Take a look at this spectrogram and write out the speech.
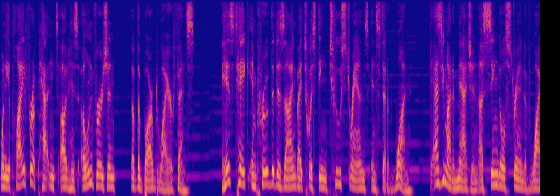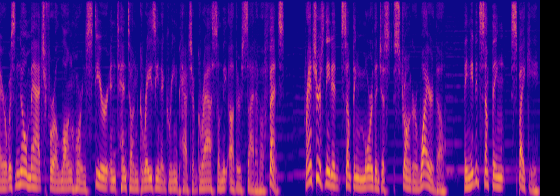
when he applied for a patent on his own version of the barbed wire fence. His take improved the design by twisting two strands instead of one. As you might imagine, a single strand of wire was no match for a longhorn steer intent on grazing a green patch of grass on the other side of a fence. Ranchers needed something more than just stronger wire, though. They needed something spiky.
